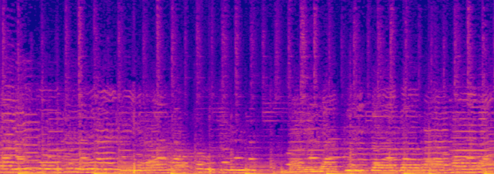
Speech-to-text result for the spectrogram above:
dari dunia anak putih Marilah kita beramah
